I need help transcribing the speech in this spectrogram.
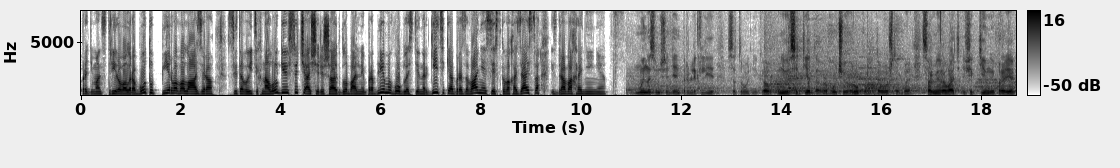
продемонстрировал работу первого лазера. Световые технологии все чаще решают глобальные проблемы в области энергетики, образования, сельского хозяйства и здравоохранения. Мы на сегодняшний день привлекли сотрудников университета в рабочую группу для того, чтобы сформировать эффективный проект,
